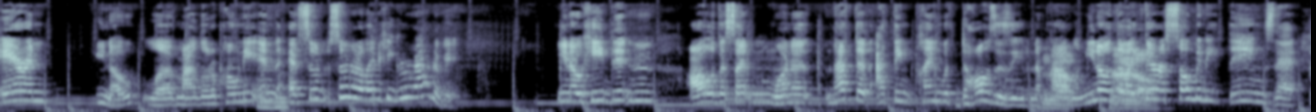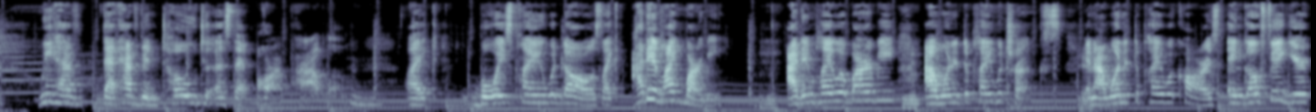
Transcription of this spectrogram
Aaron you know loved my little pony and as soon sooner or later he grew out of it. You know he didn't all of a sudden want to not that i think playing with dolls is even a No, problem. You know like there are so many things that we have that have been told to us that are a problem. Like boys playing with dolls like i didn't like barbie I didn't play with Barbie. I wanted to play with trucks. And I wanted to play with cars. And go figure,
